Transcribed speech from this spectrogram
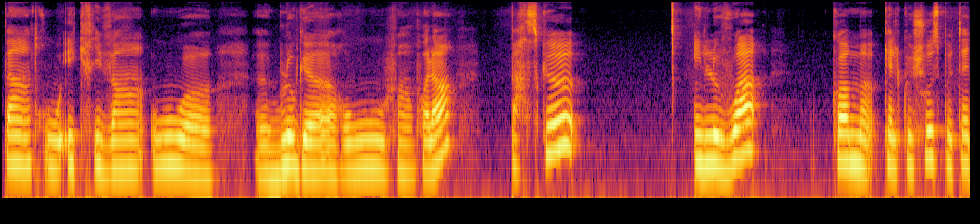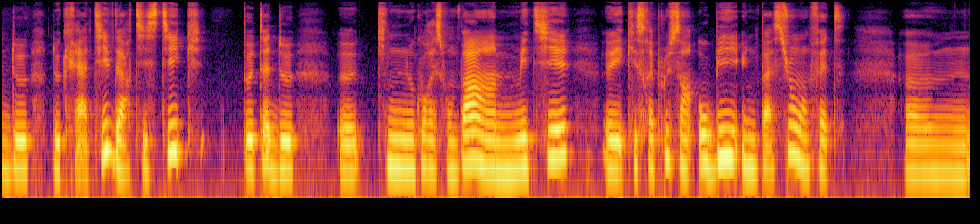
peintre ou écrivain ou blogueur ou enfin voilà parce que ils le voient comme quelque chose peut-être de, créatif, d'artistique, peut-être de euh, qui ne correspond pas à un métier et qui serait plus un hobby, une passion en fait. Euh,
